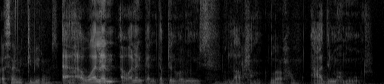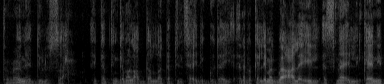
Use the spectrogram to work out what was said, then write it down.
الأسامي الكبيرة مثلا. اولا اولا كان كابتن إبراهيم يوسف الله يرحمه. الله يرحمه. عادل مأمور. تمام ربنا يديله الصحة الكابتن جمال عبد الله كابتن سعيد الجدي أنا بكلمك بقى على إيه الأسماء اللي كانت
